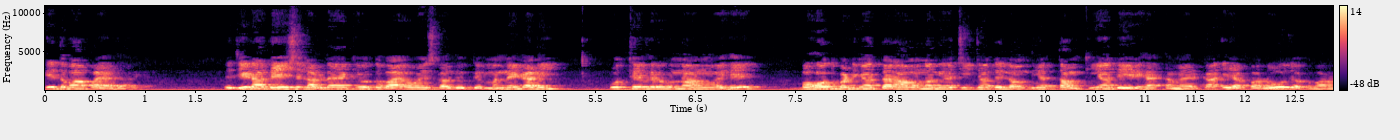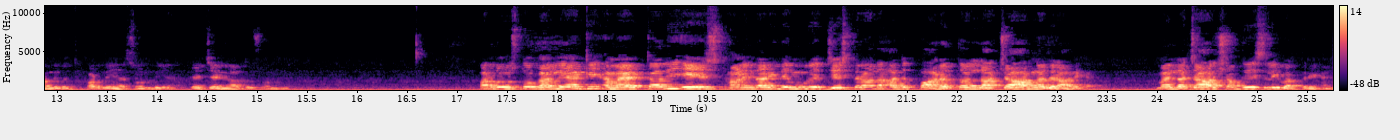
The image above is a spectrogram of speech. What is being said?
ਇਹ ਦਬਾਅ ਪਾਇਆ ਜਾ ਰਿਹਾ ਤੇ ਜਿਹੜਾ ਦੇਸ਼ ਲੱਗਦਾ ਹੈ ਕਿ ਉਹ ਦਬਾਅ ਉਹ ਇਸ ਗੱਲ ਦੇ ਉੱਤੇ ਮੰਨੇਗਾ ਨਹੀਂ, ਉੱਥੇ ਫਿਰ ਉਹਨਾਂ ਨੂੰ ਇਹ ਬਹੁਤ ਵੱਡੀਆਂ ਦਰਾਂ ਉਹਨਾਂ ਦੀਆਂ ਚੀਜ਼ਾਂ ਤੇ ਲਾਉਣ ਦੀਆਂ ਧਮਕੀਆਂ ਦੇ ਰਿਹਾ ਹੈ ਅਮਰੀਕਾ। ਇਹ ਆਪਾਂ ਰੋਜ਼ ਅਖਬਾਰਾਂ ਦੇ ਵਿੱਚ ਪੜ੍ਹਦੇ ਹਾਂ, ਸੁਣਦੇ ਹਾਂ ਤੇ ਚੈਨਲਾਂ ਤੋਂ ਸੁਣਦੇ ਹਾਂ। ਪਰ ਦੋਸਤੋ, ਗੱਲ ਇਹ ਹੈ ਕਿ ਅਮਰੀਕਾ ਦੀ ਇਸ ਥਾਣੇਦਾਰੀ ਦੇ ਮੂਹਰੇ ਜਿਸ ਤਰ੍ਹਾਂ ਦਾ ਅੱਜ ਭਾਰਤ ਲਾਚਾਰ ਨਜ਼ਰ ਆ ਰਿਹਾ ਹੈ, ਮੈਂ ਲਾਚਾਰ ਸ਼ਬਦ ਇਸ ਲਈ ਵਰਤ ਰਿਹਾ ਹਾਂ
